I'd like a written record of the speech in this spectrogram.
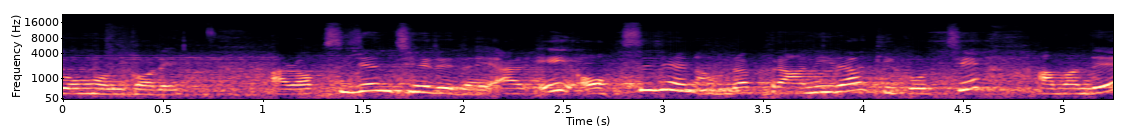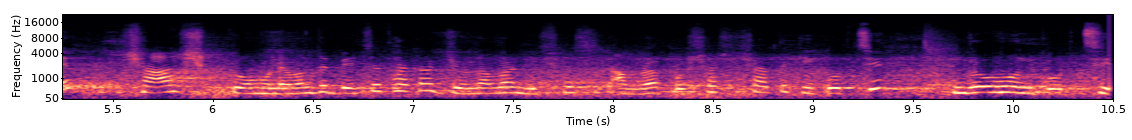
গ্রহণ করে, আর অক্সিজেন ছেড়ে দেয়। আর এই অক্সিজেন আমরা প্রাণীরা কি করছি, আমাদের শ্বাস গ্রহণে, আমাদের বেঁচে থাকার জন্য আমরা নিঃশ্বাস, আমরা প্রশ্বাসের সাথে কি করছি, গ্রহণ করছি।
